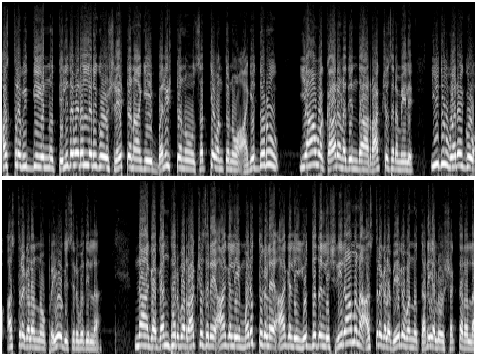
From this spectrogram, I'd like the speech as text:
ಅಸ್ತ್ರವಿದ್ಯೆಯನ್ನು ತಿಳಿದವರೆಲ್ಲರಿಗೂ ಶ್ರೇಷ್ಠನಾಗಿ ಬಲಿಷ್ಠನೂ ಸತ್ಯವಂತನೂ ಆಗಿದ್ದರೂ ಯಾವ ಕಾರಣದಿಂದ ರಾಕ್ಷಸರ ಮೇಲೆ ಇದುವರೆಗೂ ಅಸ್ತ್ರಗಳನ್ನು ಪ್ರಯೋಗಿಸಿರುವುದಿಲ್ಲ? ನಾಗ ಗಂಧರ್ವ ರಾಕ್ಷಸರೇ ಆಗಲಿ, ಮರುತ್ತುಗಳೇ ಆಗಲಿ, ಯುದ್ಧದಲ್ಲಿ ಶ್ರೀರಾಮನ ಅಸ್ತ್ರಗಳ ವೇಗವನ್ನು ತಡೆಯಲು ಶಕ್ತರಲ್ಲ.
